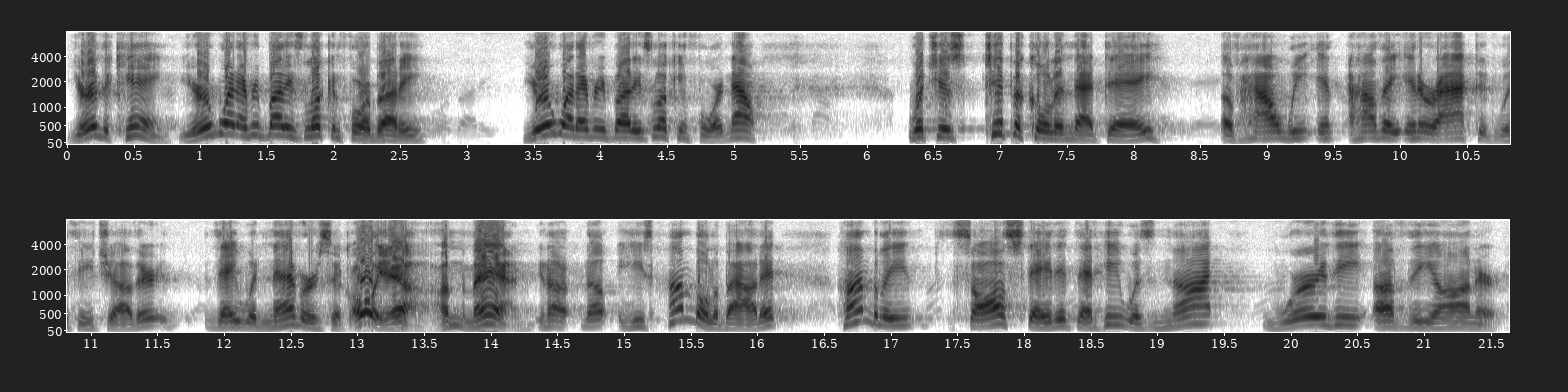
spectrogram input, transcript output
You're the king. You're what everybody's looking for, buddy. You're what everybody's looking for. Now, which is typical in that day of how we how they interacted with each other. They would never say, "Oh yeah, I'm the man." You know, no, he's humble about it. Humbly, Saul stated that he was not worthy of the honor.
